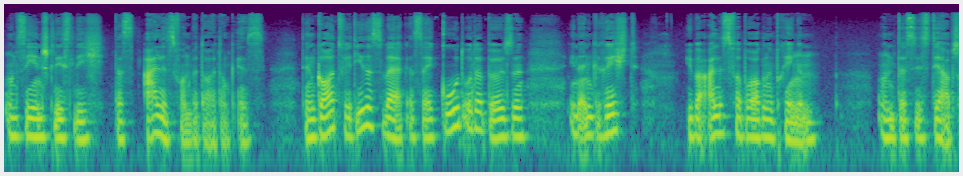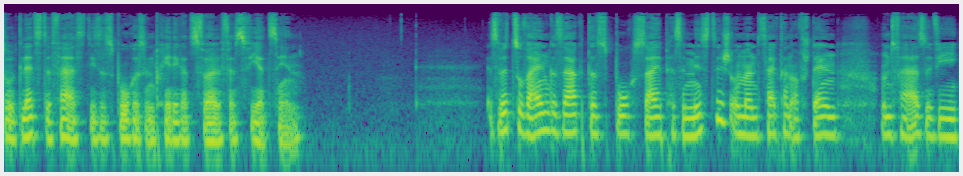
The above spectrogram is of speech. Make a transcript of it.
und sehen schließlich, dass alles von Bedeutung ist. Denn Gott wird dieses Werk, es sei gut oder böse, in ein Gericht über alles Verborgene bringen. Und das ist der absolut letzte Vers dieses Buches in Prediger 12, Vers 14. Es wird zuweilen gesagt, das Buch sei pessimistisch und man zeigt dann auf Stellen und Verse wie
